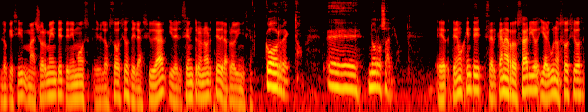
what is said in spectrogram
Lo que sí, mayormente tenemos eh, los socios de la ciudad y del centro norte de la provincia. Correcto. no Rosario. Eh, tenemos gente cercana a Rosario y algunos socios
